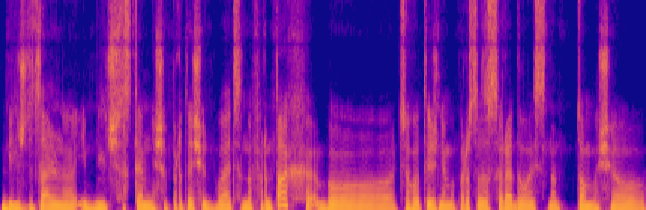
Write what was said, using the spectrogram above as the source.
більш детально і більш системніше про те, що відбувається на фронтах. Бо цього тижня ми просто зосередились на тому, що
